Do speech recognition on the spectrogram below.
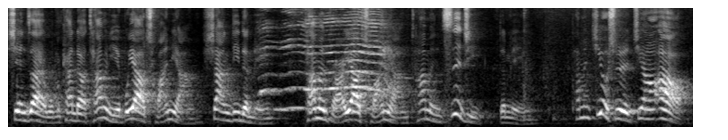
现在我们看到他们也不要传扬上帝的名，他们反而要传扬他们自己的名。他们就是骄傲，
